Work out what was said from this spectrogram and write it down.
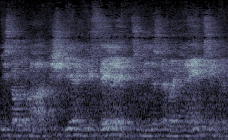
ist automatisch hier ein Gefälle, zumindest einmal in Einzelnen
